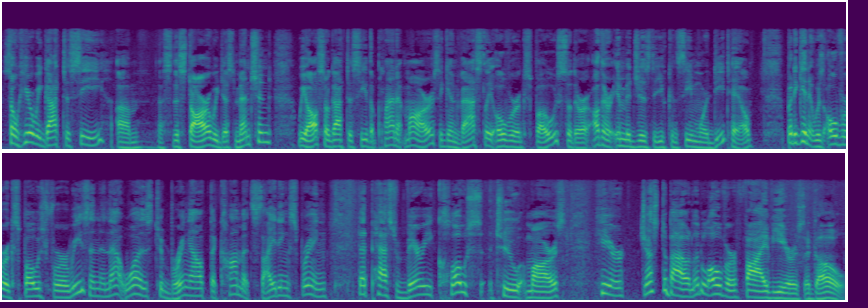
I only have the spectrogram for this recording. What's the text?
So here we got to see um, the star we just mentioned. We also got to see the planet Mars, again, vastly overexposed. So there are other images that you can see more detail. But again, it was overexposed for a reason, and that was to bring out the comet Siding Spring that passed very close to Mars here just about a little over five years ago.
